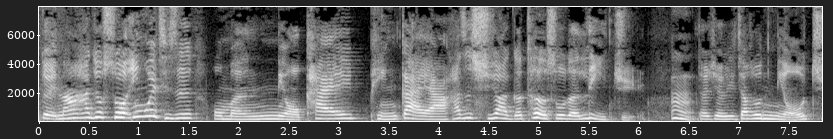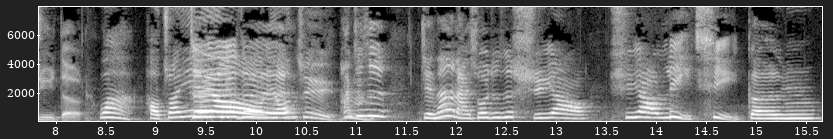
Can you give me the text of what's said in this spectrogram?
对，然后他就说，因为其实我们扭开瓶盖啊，它是需要一个特殊的力矩。嗯，对，就是叫做扭矩的。哇，好专业哦！扭矩，它就是简单的来说，就是需要需要力气跟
